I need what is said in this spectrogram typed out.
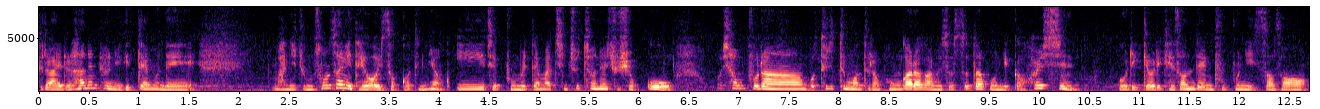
드라이를 하는 편이기 때문에 많이 좀 손상이 되어 있었거든요. 이 제품을 때마침 추천해 주셨고 샴푸랑 뭐 트리트먼트랑 번갈아 가면서 쓰다 보니까 훨씬 머릿결이 개선된 부분이 있어서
